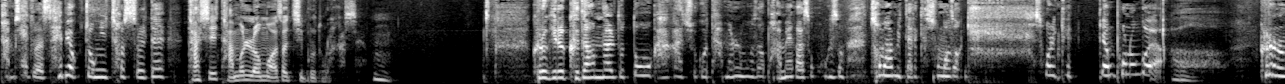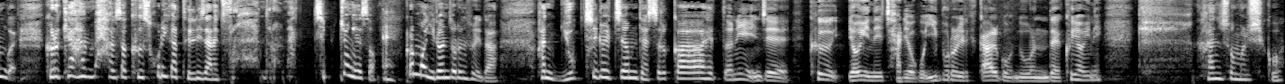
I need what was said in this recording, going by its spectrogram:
밤새도록 새벽 종이 쳤을 때 다시 담을 넘어와서 집으로 돌아갔어요. 음. 그러기를 그 다음 날도 또 가가지고 담을 넘어서 밤에 가서 거기서 처마 밑에 이렇게 숨어서 계속 이렇게 그냥 보는 거야. 그러는 거예요. 그렇게 한, 하면서 그 소리가 들리잖아요. 두런두런 막 집중해서. 네. 그럼 뭐 이런저런 소리다. 한 6, 7일쯤 됐을까 했더니 이제 그 여인이 자려고 이불을 이렇게 깔고 누웠는데 그 여인이 긴 한숨을 쉬고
